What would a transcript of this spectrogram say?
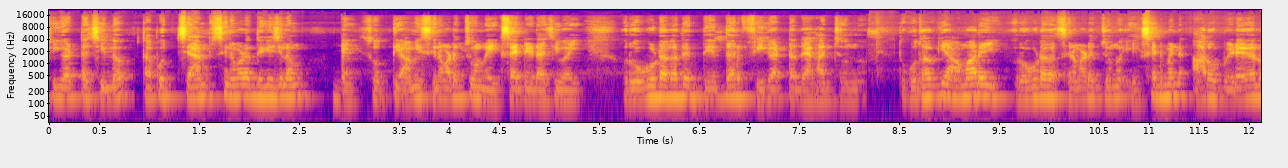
ফিগারটা ছিল, তারপর চ্যাম্প সিনেমাটা দেখেছিলাম। ভাই, সত্যি আমি সিনেমাটার জন্য এক্সাইটেড আছি ভাই রঘু ডাকাতের দেবদার ফিগারটা দেখার জন্য। তো কোথাও গিয়ে আমার এই রঘু ডাকাত সিনেমাটার জন্য এক্সাইটমেন্ট আরও বেড়ে গেল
